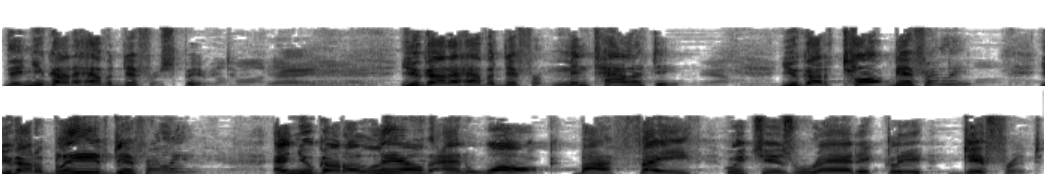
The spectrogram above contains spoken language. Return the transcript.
then you got to have a different spirit. You got to have a different mentality. You got to talk differently. You got to believe differently. And you got to live and walk by faith, which is radically different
